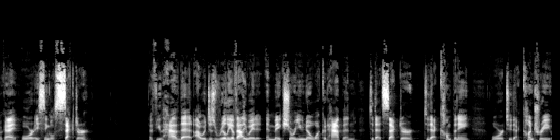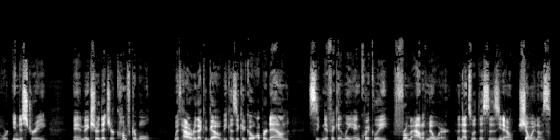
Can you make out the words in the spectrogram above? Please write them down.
okay, or a single sector, if you have that, I would just really evaluate it and make sure you know what could happen to that sector, to that company, or to that country or industry, and make sure that you're comfortable with however that could go because it could go up or down significantly and quickly from out of nowhere. And that's what this is, you know, showing us.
